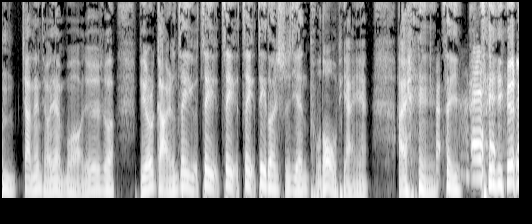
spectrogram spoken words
家庭条件也不好，就是说，比如赶上这个这这这这段时间土豆便宜，哎，这这一个 礼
